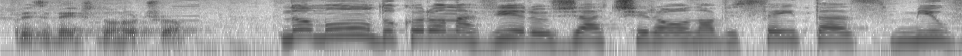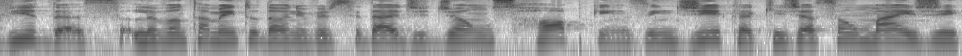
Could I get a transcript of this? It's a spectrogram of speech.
do presidente Donald Trump. No mundo, o coronavírus já tirou 900 mil vidas. Levantamento da Universidade Johns Hopkins indica que já são mais de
